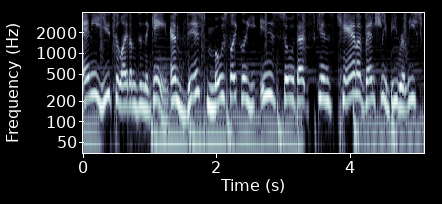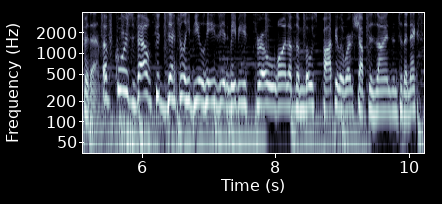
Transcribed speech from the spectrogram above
any util items in the game, and this most likely is so that skins can eventually be released for them. Of course, Valve could definitely be lazy and maybe throw one of the most popular workshop designs into the next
